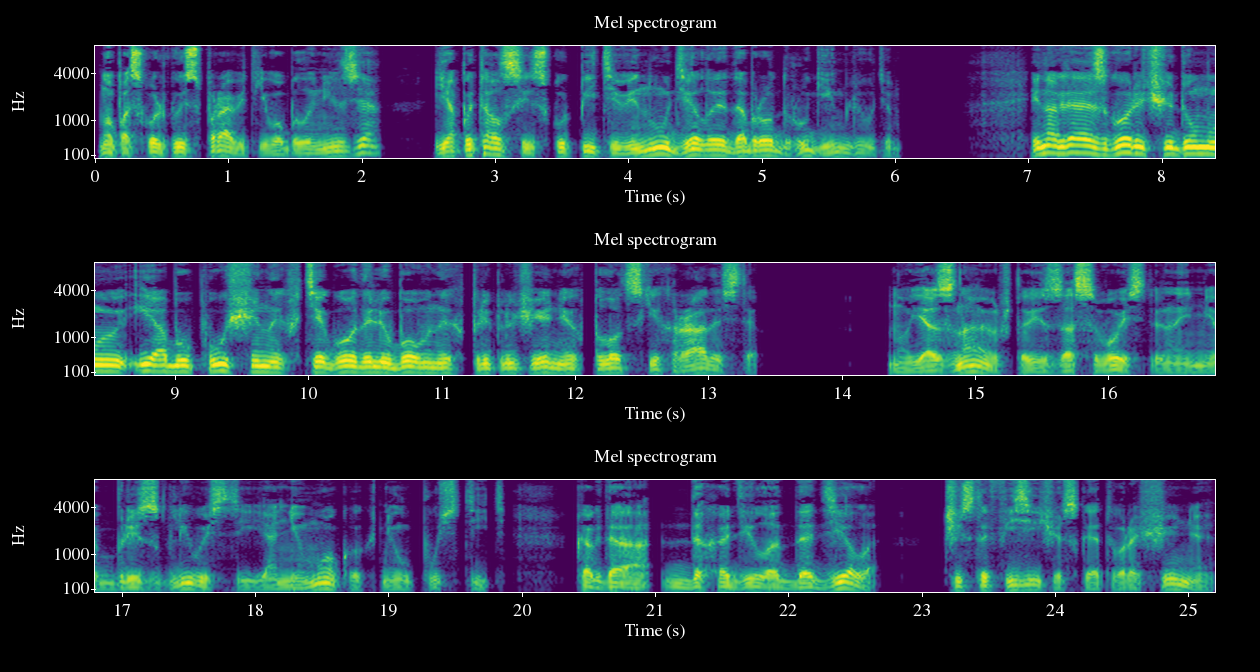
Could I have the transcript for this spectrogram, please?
но поскольку исправить его было нельзя, я пытался искупить вину, делая добро другим людям. Иногда я с горечью думаю и об упущенных в те годы любовных приключениях, плотских радостях. Но я знаю, что из-за свойственной мне брезгливости я не мог их не упустить. Когда доходило до дела, чисто физическое отвращение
